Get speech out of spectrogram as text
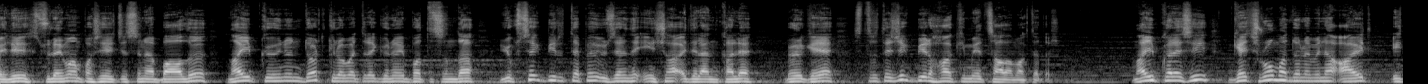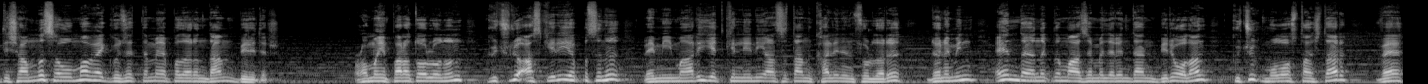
ili Süleymanpaşa ilçesine bağlı Naip köyünün 4 kilometre güneybatısında yüksek bir tepe üzerine inşa edilen kale bölgeye stratejik bir hakimiyet sağlamaktadır. Naip Kalesi geç Roma dönemine ait ihtişamlı savunma ve gözetleme yapılarından biridir. Roma İmparatorluğu'nun güçlü askeri yapısını ve mimari yetkinliğini yansıtan kalenin surları dönemin en dayanıklı malzemelerinden biri olan küçük molos taşlar ve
